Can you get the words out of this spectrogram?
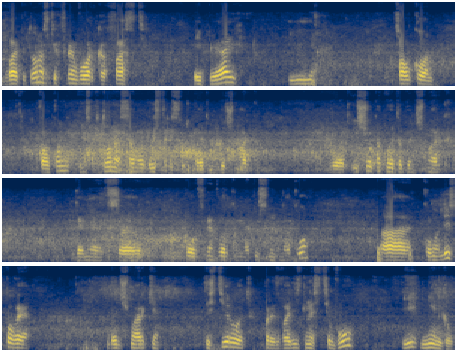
два питоновских фреймворка Fast API и Falcon. Falcon из Python самый быстрый, судя по этому бенчмарку. Вот. Еще какой-то бенчмарк гоняется по фреймворкам, написанным на Go, а Common Lisp бенчмарки тестируют производительность Vue и Mingle.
